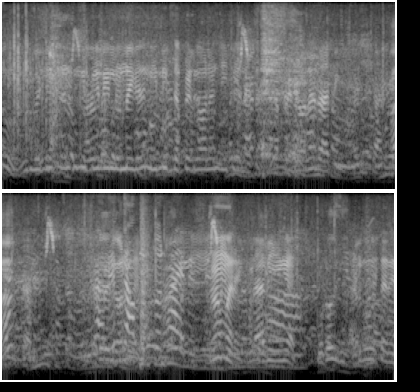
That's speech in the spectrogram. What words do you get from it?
మీరు పెట్టినట్టు మీ పేర్లు ఉన్నాయి కదా మీరు మీకు సపరేట్ కావాలని చెప్పి సపరేట్ కావాలని రాపి ఆ, మరి రాపి ఏం కాదు అడుగు ఒకసారి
